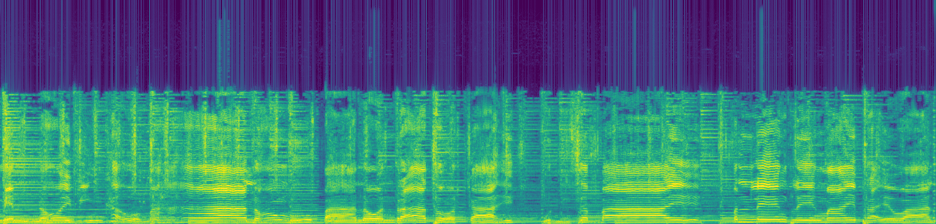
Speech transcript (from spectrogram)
เม่นน้อยวิ่งเข้ามาหา น้องหมูป่านอนราโทษกาย อุ่นสบายบรรเลงเพลงไม้ไพรวัน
